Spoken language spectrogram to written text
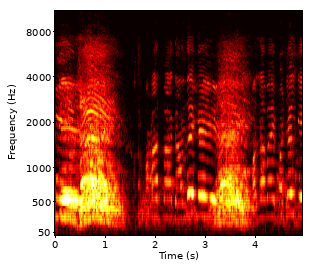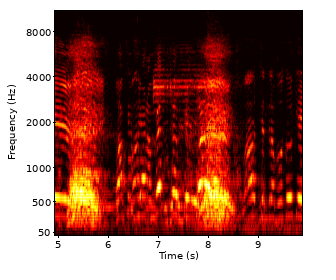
की महात्मा गांधी के वल्लभ भाई पटेल के डॉक्टर बी आर अम्बेडकर के सुभाष चंद्र बोस के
